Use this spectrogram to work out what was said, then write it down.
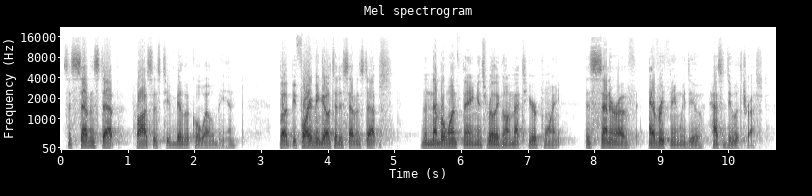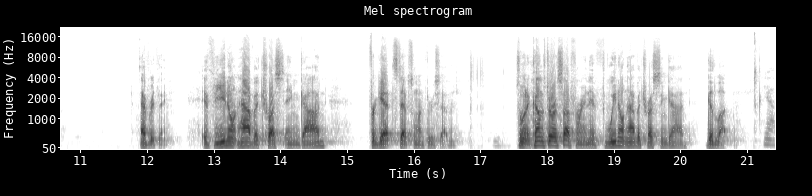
it's a seven-step process to biblical well-being. But before I even go to the seven steps, the number one thing is really going back to your point. The center of everything we do has to do with trust. Everything. If you don't have a trust in God, forget steps one through seven. So when it comes to our suffering, if we don't have a trust in God, good luck. Yeah.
